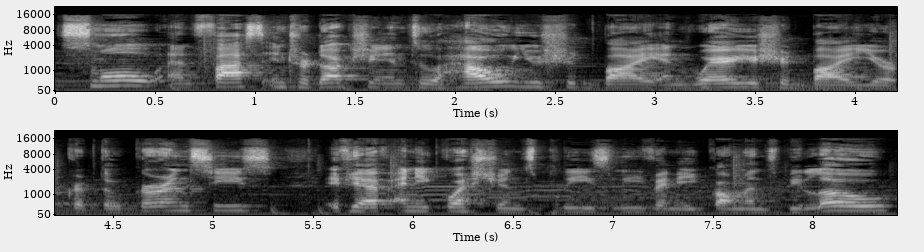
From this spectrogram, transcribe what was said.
small and fast introduction into how you should buy and where you should buy your cryptocurrencies. If you have any questions, please leave any comments below.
